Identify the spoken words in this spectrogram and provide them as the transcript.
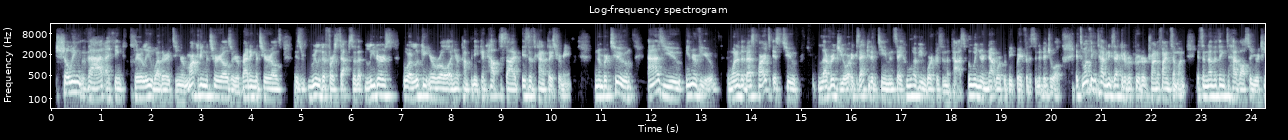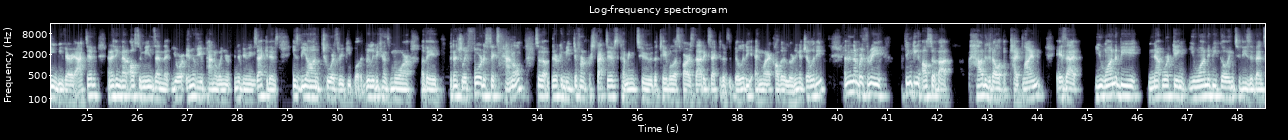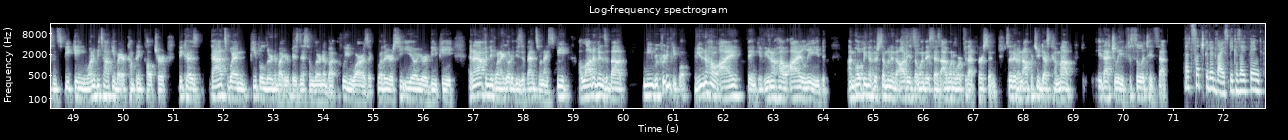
Showing that, I think clearly, whether it's in your marketing materials or your branding materials, is really the first step so that leaders who are looking at your role in your company can help decide is this the kind of place for me? Number two, as you interview, one of the best parts is to leverage your executive team and say, who have you worked with in the past? Who in your network would be great for this individual? It's one thing to have an executive recruiter trying to find someone. It's another thing to have also your team be very active. And I think that also means then that your interview panel when you're interviewing executives is beyond two or three people. It really becomes more of a potentially four to six panel so that there can be different perspectives coming to the table as far as that executive's ability and what I call their learning agility. And then number three, thinking also about how to develop a pipeline is that you want to be networking, you want to be going to these events and speaking, you want to be talking about your company culture because that's when people learn about your business and learn about who you are as a whether you're a CEO, you're a VP. And I often think when I go to these events, when I speak, a lot of it is about me recruiting people. If you know how I think, if you know how I lead, I'm hoping that there's someone in the audience that one day says, I want to work for that person. So that if an opportunity does come up, it actually facilitates that. That's such good advice because I think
